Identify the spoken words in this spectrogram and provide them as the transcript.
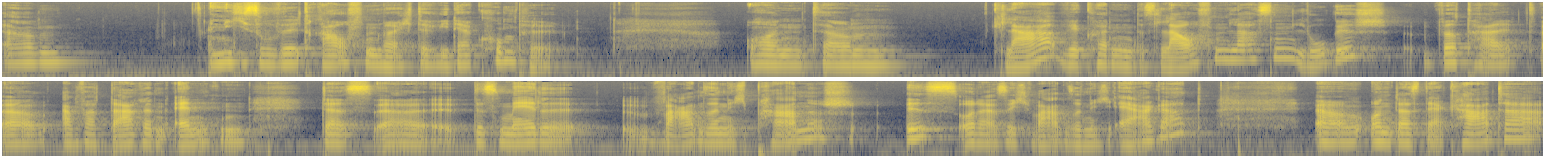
ähm, nicht so wild raufen möchte wie der Kumpel. Und ähm, klar, wir können das laufen lassen, logisch, wird halt äh, einfach darin enden, dass äh, das Mädel wahnsinnig panisch ist oder sich wahnsinnig ärgert. Ähm, und dass der Kater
